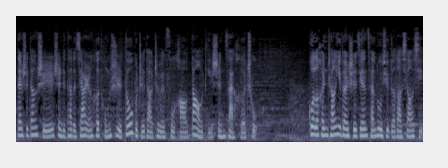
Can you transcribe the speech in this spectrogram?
但是当时甚至他的家人和同事都不知道这位富豪到底身在何处。过了很长一段时间，才陆续得到消息。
